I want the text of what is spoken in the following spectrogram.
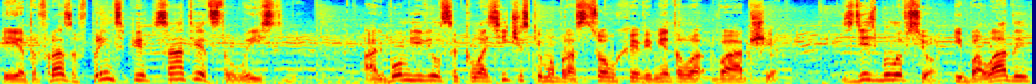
И эта фраза, в принципе, соответствовала истине. Альбом явился классическим образцом хэви-металла вообще. Здесь было все — и баллады,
